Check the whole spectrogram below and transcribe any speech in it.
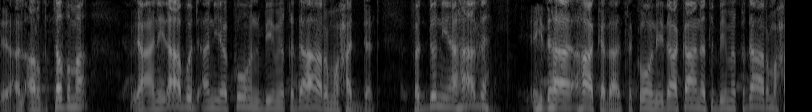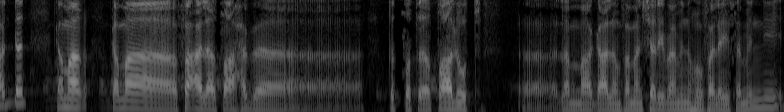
الأرض تظمأ. يعني لابد أن يكون بمقدار محدد. فالدنيا هذه إذا هكذا تكون إذا كانت بمقدار محدد كما كما فعل صاحب آه، قصة طالوت آه، لما قال لهم فمن شرب منه فليس مني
